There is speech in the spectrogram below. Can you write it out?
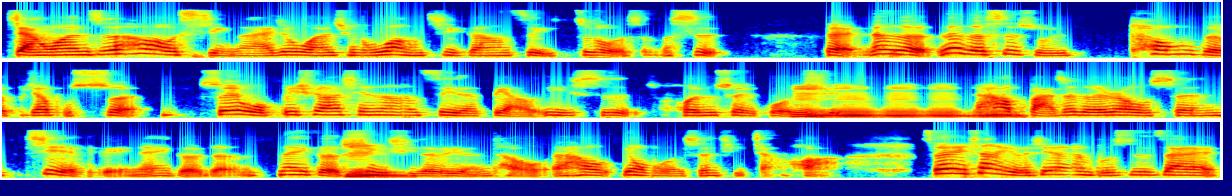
讲完之后醒来就完全忘记刚刚自己做了什么事，对，那个那个是属于。通的比较不顺，所以我必须要先让自己的表意识昏睡过去，嗯嗯嗯，嗯，然后把这个肉身借给那个人，那个讯息的源头，嗯、然后用我的身体讲话。所以像有些人不是在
